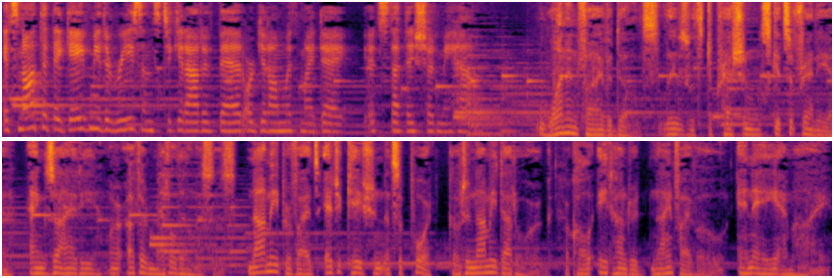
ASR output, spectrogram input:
It's not that they gave me the reasons to get out of bed or get on with my day, it's that they showed me how. One in five adults lives with depression, schizophrenia, anxiety, or other mental illnesses. NAMI provides education and support. Go to NAMI.org or call 800 950 NAMI.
